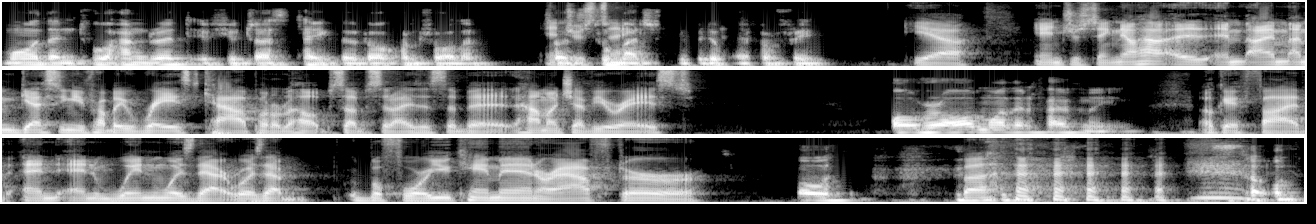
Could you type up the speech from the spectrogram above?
More than 200 if you just take the door controller. So it's too much to give it away for free. Yeah. Interesting. Now, how, I'm, I'm guessing you probably raised capital to help subsidize this a bit. How much have you raised? Overall, more than five million. Okay, five. And and when was that? Was that before you came in or after? Or Both. so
